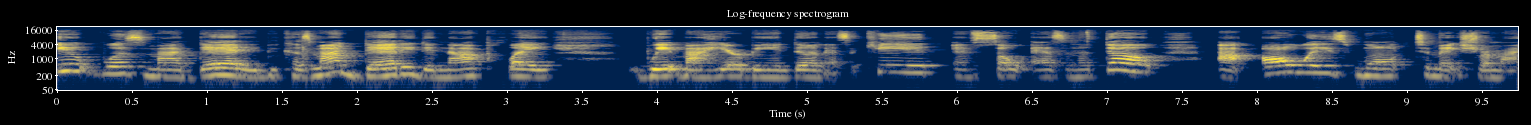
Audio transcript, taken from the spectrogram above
It was my daddy because my daddy did not play with my hair being done as a kid. And so as an adult, I always want to make sure my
